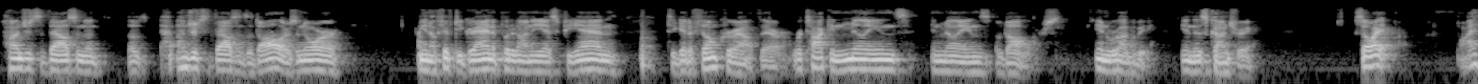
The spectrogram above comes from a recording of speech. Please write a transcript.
hundreds of thousands of hundreds of thousands of dollars, nor you know 50 grand to put it on ESPN to get a film crew out there. We're talking millions and millions of dollars in rugby in this country. So I, I,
